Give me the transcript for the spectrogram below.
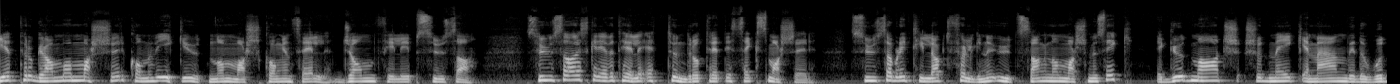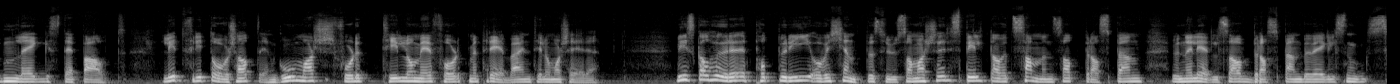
I et program om marsjer kommer vi ikke utenom marsjkongen selv, John Philip Sousa. Sousa har skrevet hele 136 marsjer. Sousa blir tillagt følgende utsagn om marsjmusikk. A good march should make a man with a wooden leg step out. Litt fritt oversatt, en god marsj får det til og med folk med trebein til å marsjere. Vi skal høre et potpurri over kjente Sousa-marsjer, spilt av et sammensatt brassband under ledelse av brassbandbevegelsens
